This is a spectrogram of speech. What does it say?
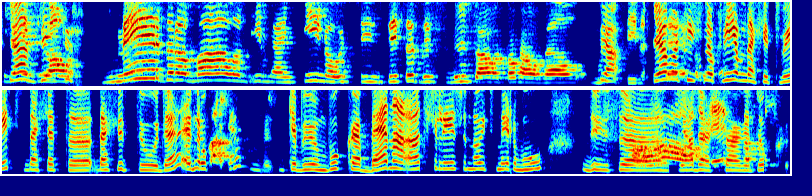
ja ik al meerdere malen in mijn keynote zien zitten, dus nu zou het toch al wel moeten ja. Ja, maar het is nog niet omdat je het weet dat je het, uh, dat je het doet. Hè? En ook, ik heb uw boek uh, bijna uitgelezen, Nooit meer moe. Dus uh, ja, daar staat het ook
